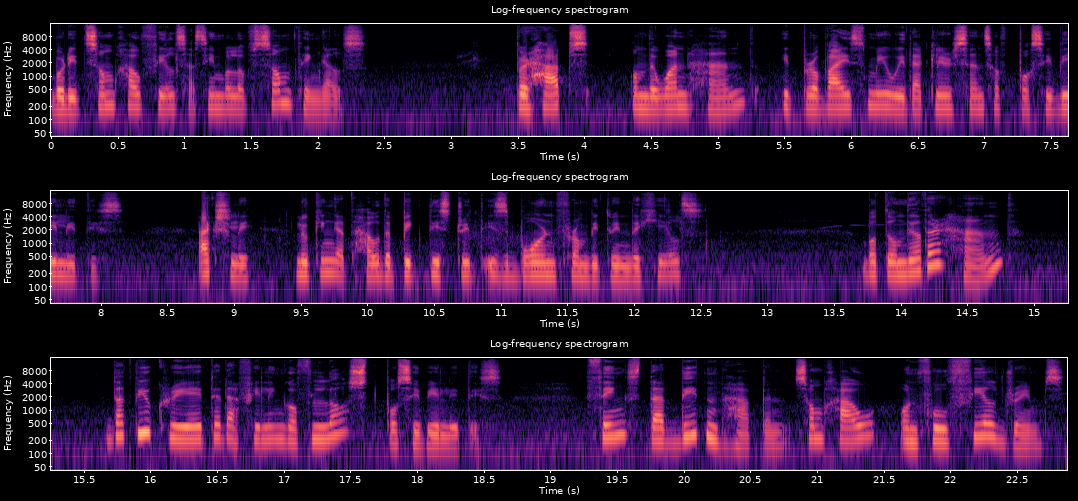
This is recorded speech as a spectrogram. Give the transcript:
but it somehow feels a symbol of something else. Perhaps on the one hand, it provides me with a clear sense of possibilities. Actually, looking at how the Peak District is born from between the hills. But on the other hand, that view created a feeling of lost possibilities, things that didn't happen, somehow unfulfilled dreams.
